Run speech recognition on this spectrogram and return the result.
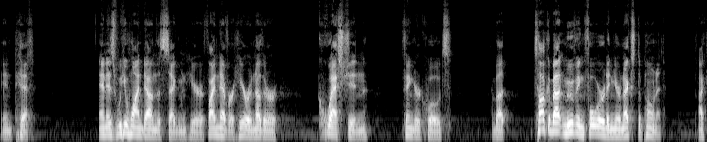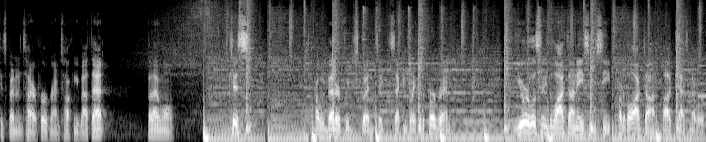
in Pitt. And as we wind down this segment here, if I never hear another question, finger quotes, about talk about moving forward in your next opponent, I could spend an entire program talking about that, but I won't. Because it's probably better if we just go ahead and take the second break of the program. You're listening to Locked On ACC, part of the Locked On Podcast Network.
